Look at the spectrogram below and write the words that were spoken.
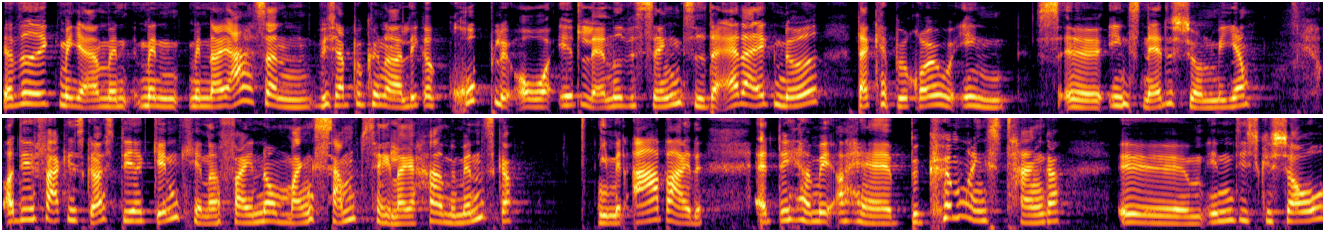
Jeg ved ikke med jer, men, men, men når jeg sådan, hvis jeg begynder at ligge og gruble over et eller andet ved sengetid, der er der ikke noget, der kan berøve ens, øh, ens nattesøvn mere. Og det er faktisk også det, jeg genkender fra enormt mange samtaler, jeg har med mennesker i mit arbejde, at det her med at have bekymringstanker, øh, inden de skal sove,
